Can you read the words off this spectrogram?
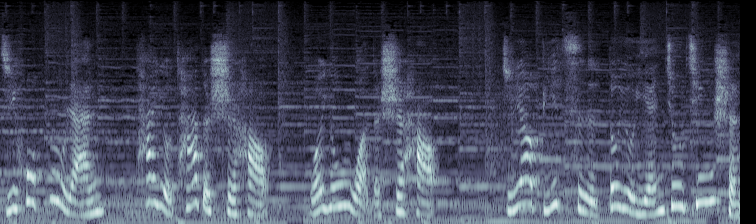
即或不然，他有他的嗜好，我有我的嗜好，只要彼此都有研究精神，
